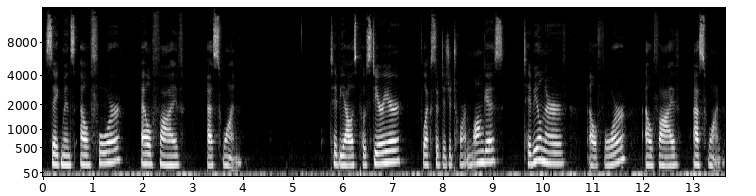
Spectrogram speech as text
segments L4 L5, S1. Tibialis posterior, flexor digitorum longus, tibial nerve, L4, L5, S1.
